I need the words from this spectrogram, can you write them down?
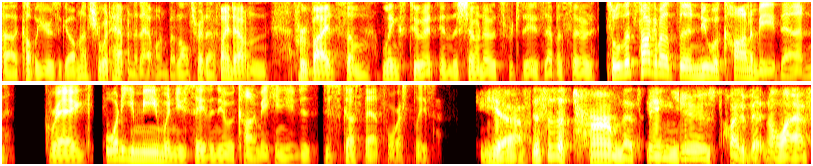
uh, a couple years ago. I'm not sure what happened to that one, but I'll try to find out and provide some links to it in the show notes for today's episode. So let's talk about the new economy then. Greg, what do you mean when you say the new economy? Can you d- discuss that for us, please? Yeah, this is a term that's being used quite a bit in the last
